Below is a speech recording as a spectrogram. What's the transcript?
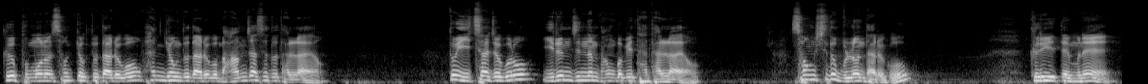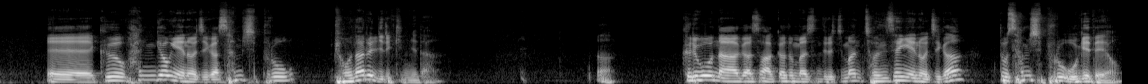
그 부모는 성격도 다르고 환경도 다르고 마음 자세도 달라요. 또 2차적으로 이름 짓는 방법이 다 달라요. 성씨도 물론 다르고 그렇기 때문에 에, 그 환경 에너지가 30% 변화를 일으킵니다. 어. 그리고 나아가서 아까도 말씀드렸지만 전생 에너지가 또 30% 오게 돼요.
